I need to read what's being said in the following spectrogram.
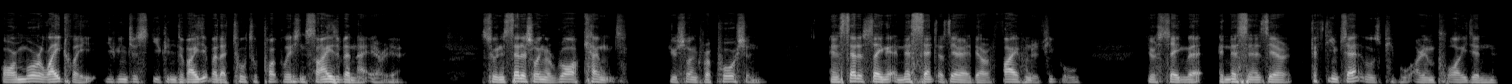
Or more likely you can just you can divide it by the total population size within that area. So instead of showing a raw count you're showing a proportion. Instead of saying that in this census area there are 500 people you're saying that in this census area 15 percent of those people are employed in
